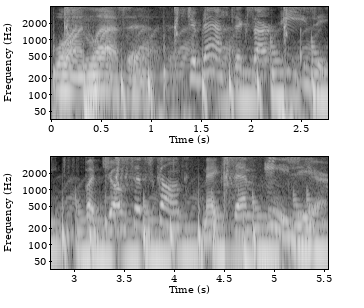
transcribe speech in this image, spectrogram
one lesson. Gymnastics are easy, but Joseph Skunk makes them easier.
